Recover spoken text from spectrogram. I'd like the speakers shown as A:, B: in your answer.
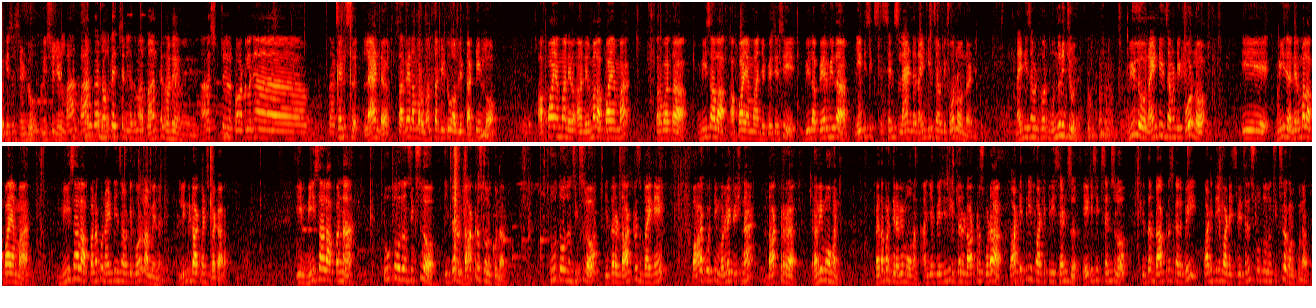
A: Cases రెండు register చేయడం
B: pan card ఒకటే ఇచ్చాడు కదా మా పాన్ కార్డ్ అరెస్ట్ టోటల్గా
A: cents land survey number one thirty two oblique థర్టీన్లో అప్పాయమ్మ నిర్- నిర్మల అప్పాయమ్మ తర్వాత మీసాల అప్పాయమ్మ అని చెప్పేసి వీళ్ళ పేరు మీద eighty six cents land nineteen seventy ఫోర్లో ఉందండి నైన్టీన్ సెవెంటీ ఫోర్ ముందు నుంచి ఉంది వీళ్ళు నైన్టీన్ సెవెంటీ ఫోర్లో ఈ మీ నిర్మల అప్పాయమ్మ మీసాల అప్పన్నకు నైన్టీన్ సెవెంటీ ఫోర్లో అమ్మిందండి. లింక్ డాక్యుమెంట్స్ ప్రకారం. ఈ మీసాల అప్పన్న టూ థౌజండ్ సిక్స్లో ఇద్దరు డాక్టర్స్ కొనుక్కున్నారు. టూ థౌజండ్ సిక్స్లో ఇద్దరు doctors by name Palakurthi Muralikrishna doctor Ravimohan. Pedaparthi Ravimohan అని చెప్పేసి ఇద్దరు డాక్టర్స్ కూడా forty three forty three cents eighty six సెంట్స్లో ఇద్దరు డాక్టర్స్ కలిపి forty three forty three cents two thousand సిక్స్లో కొనుక్కున్నారు.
